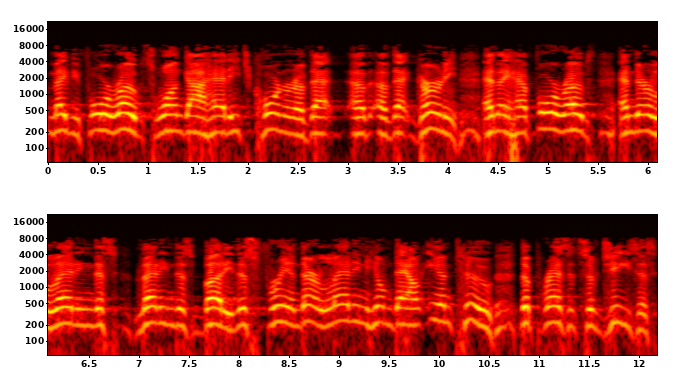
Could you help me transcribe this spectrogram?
maybe four ropes. One guy had each corner of that, of, of that gurney and they have four ropes and they're letting this, letting this buddy, this friend, they're letting him down into the presence of Jesus.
